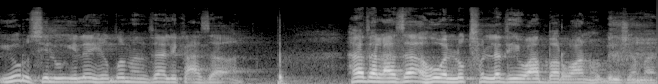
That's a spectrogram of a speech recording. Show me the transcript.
يرسل إليه ضمن ذلك عزاء. هذا العزاء هو اللطف الذي يعبر عنه بالجمال.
